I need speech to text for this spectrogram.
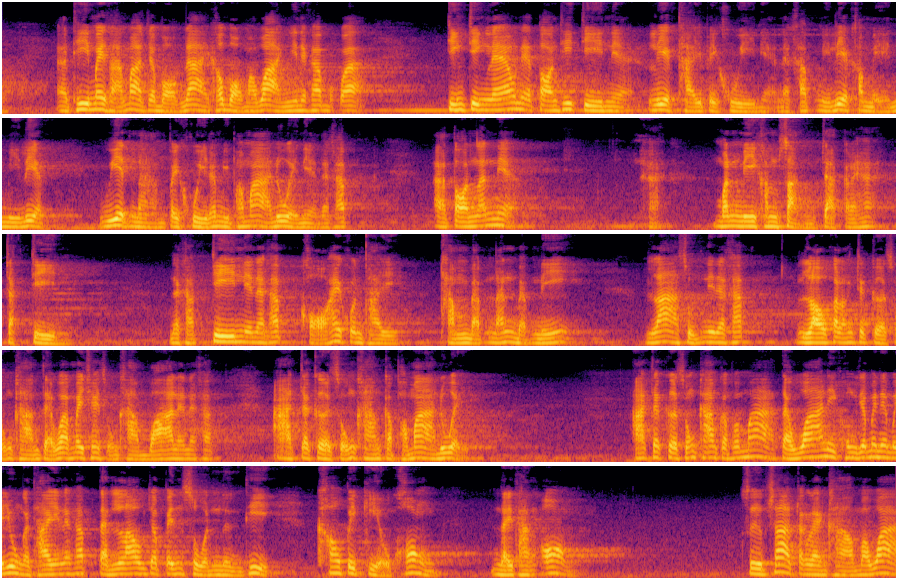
ที่ไม่สามารถจะบอกได้ เขาบอกมาว่าอย่างนี้นะครับ บอกว่าจริง ๆ แล้วเนี่ยตอนที่จีนเนี่ยเรียกไทยไปคุยเนี่ยนะครับ มีเรียกเขมรมีเรียกเวียดนามไปคุยแล้วมีพม่าด้วยเนี่ยนะครับอตอนนั้นเนี่ยมันมีคำสั่งจากอะไรฮะจากจีนนะครับ จีนเนี่ยนะครับขอให้คนไทยทำแบบนั้นแบบนี้ ล่าสุดนี่นะครับ เรากำลังจะเกิดสงครามแต่ว่าไม่ใช่สงครามว้าเลยนะครับ อาจจะเกิดสงครามกับพม่าด้วย อาจจะเกิดสงครามกับพม่า แต่ว้านี่คงจะไม่ได้มายุ่งกับไทยนะครับ แต่เราจะเป็นส่วนหนึ่งที่เข้าไปเกี่ยวข้องในทางอ้อม สืบทราบจากแหล่งข่าวมาว่า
